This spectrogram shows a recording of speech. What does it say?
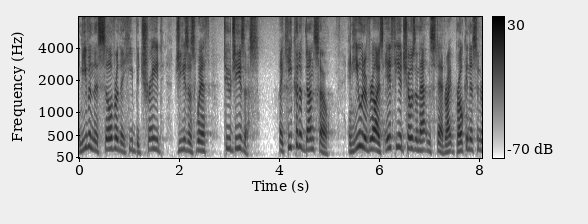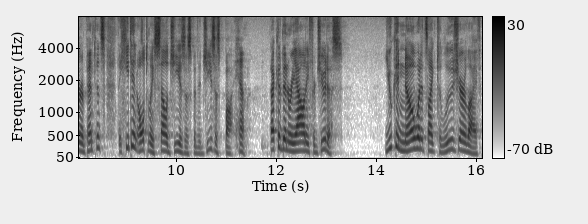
and even the silver that he betrayed Jesus with to Jesus. Like he could have done so. And he would have realized if he had chosen that instead, right, brokenness and repentance, that he didn't ultimately sell Jesus, but that Jesus bought him. That could have been reality for Judas. You can know what it's like to lose your life,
